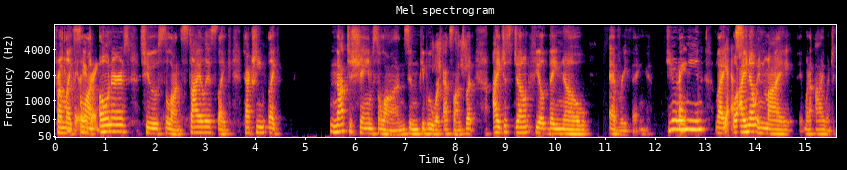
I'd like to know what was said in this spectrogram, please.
From like salon agree. owners to salon stylists, like to actually like not to shame salons and people who work at salons, but I just don't feel they know everything. Do you know what I mean? Like, well, I know in my when I went to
